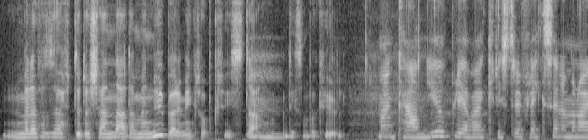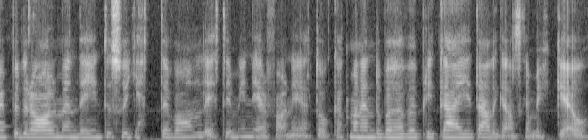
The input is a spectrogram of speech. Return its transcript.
men det var så häftigt att känna att men nu börjar min kropp krysta. Mm. Liksom vad kul. Man kan ju uppleva krystreflexer när man har epidural men det är inte så jättevanligt i min erfarenhet och att man ändå behöver bli guidad ganska mycket och,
